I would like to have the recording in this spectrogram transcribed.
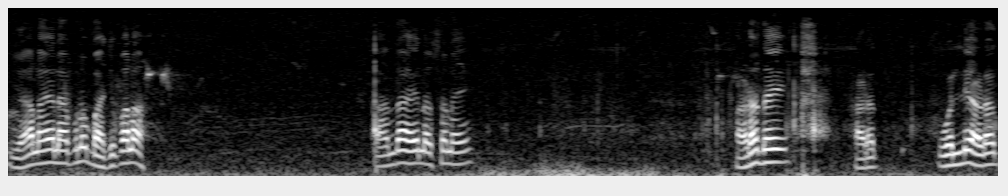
याला याला आपण भाजीपाला. कांदा आहे लसण आहे. हळद आहे. हळद. वल्ली हळद.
